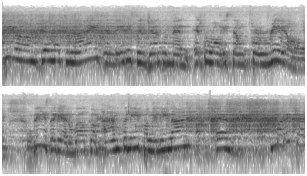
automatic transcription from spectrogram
here on Vilma Tonight. And ladies and gentlemen, ito ang isang for real. Please again, welcome Anthony Pangilinan and Maricel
